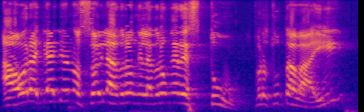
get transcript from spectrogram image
ahora ya yo no soy ladrón, el ladrón eres tú. Pero tú estabas ahí.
